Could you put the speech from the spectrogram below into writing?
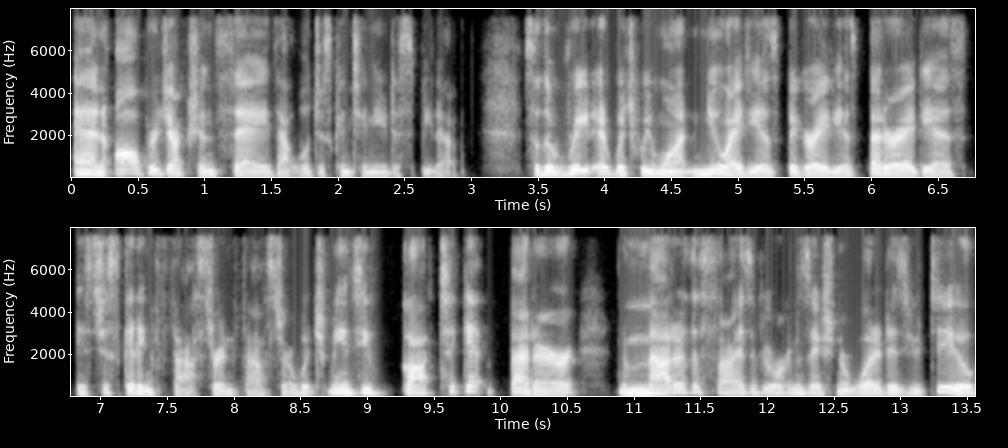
And all projections say that will just continue to speed up. So the rate at which we want new ideas, bigger ideas, better ideas is just getting faster and faster, which means you've got to get better, no matter the size of your organization or what it is you do,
